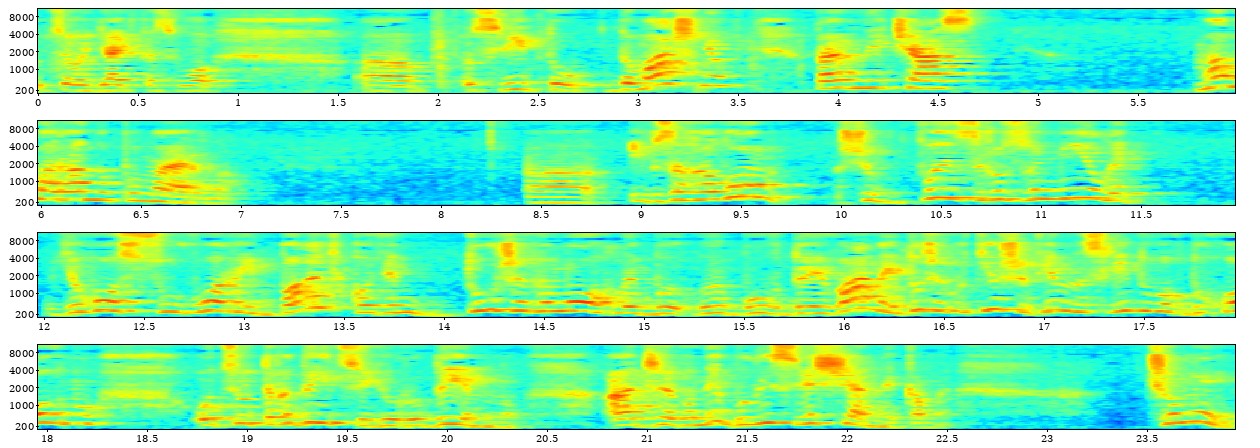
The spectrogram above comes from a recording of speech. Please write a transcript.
у цього дядька свого е, освіту домашню певний час. Мама рано померла. Е, І взагалом, щоб ви зрозуміли, його суворий батько, він дуже вимогливий був до Івана і дуже хотів, щоб він наслідував духовну оцю традицію родинну, адже вони були священниками. Чому?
